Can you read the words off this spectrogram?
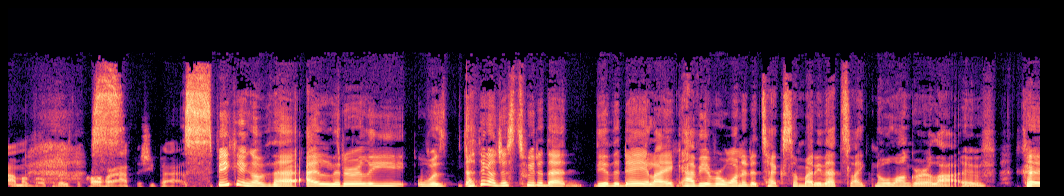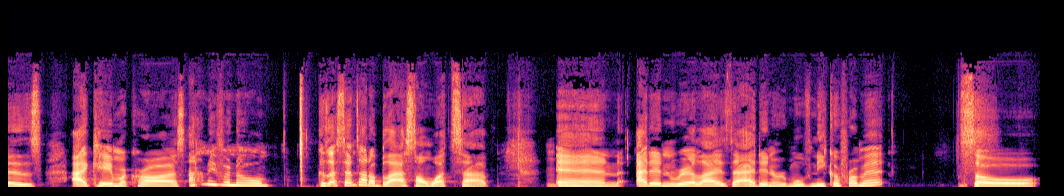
time ago because I used to call her after she passed. Speaking of that, I literally was I think I just tweeted that the other day like have you ever wanted to text somebody that's like no longer alive? Cuz I came across I don't even know cuz I sent out a blast on WhatsApp Mhm. and I didn't realize that I didn't remove Nika from it. So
